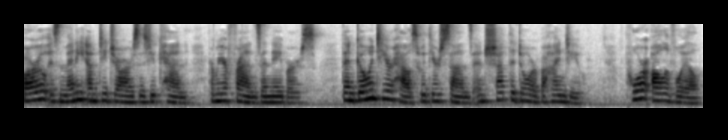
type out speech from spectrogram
Borrow as many empty jars as you can from your friends and neighbors. Then go into your house with your sons and shut the door behind you. Pour olive oil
